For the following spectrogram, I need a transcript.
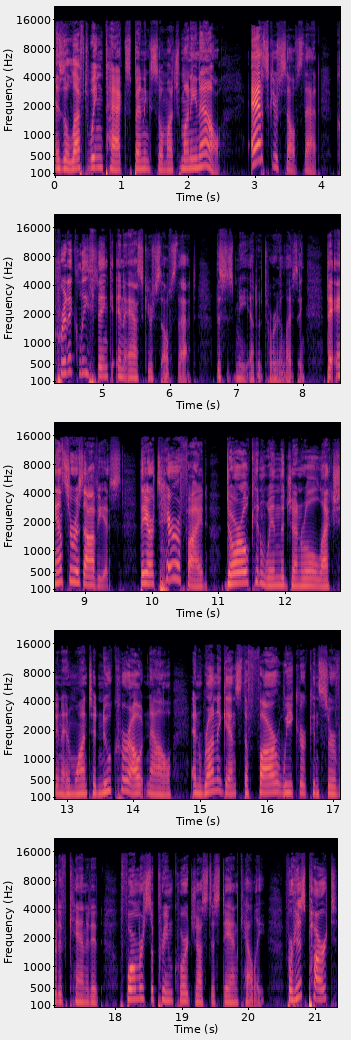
is a left wing PAC spending so much money now? Ask yourselves that. Critically think and ask yourselves that. This is me editorializing. The answer is obvious. They are terrified Dorow can win the general election and want to nuke her out now and run against the far weaker conservative candidate, former Supreme Court Justice Dan Kelly. For his part,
